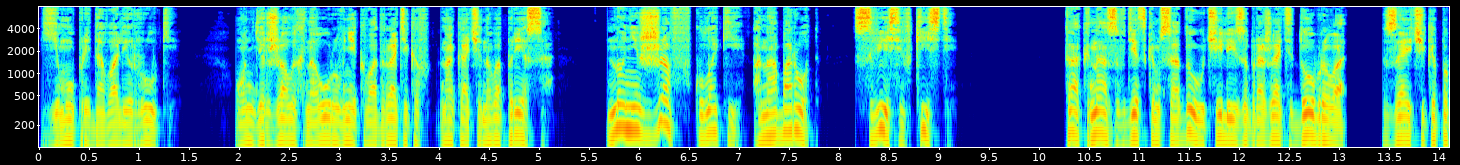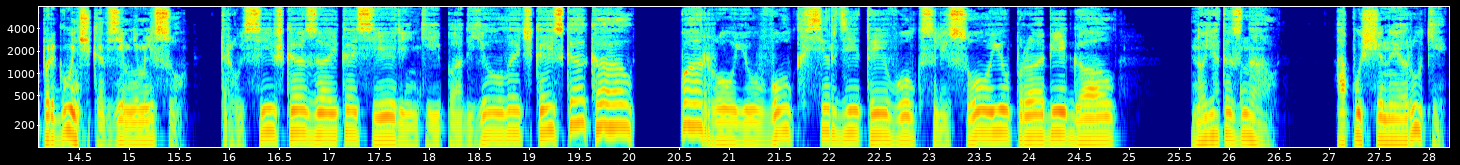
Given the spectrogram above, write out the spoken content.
ему придавали руки. Он держал их на уровне квадратиков накачанного пресса, но не сжав в кулаки, а наоборот, свесив кисти. Так нас в детском саду учили изображать доброго зайчика-попрыгунчика в зимнем лесу. Трусишка, зайка серенький под елочкой скакал, Порою волк сердитый, волк с лесою пробегал. Но я-то знал, опущенные руки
